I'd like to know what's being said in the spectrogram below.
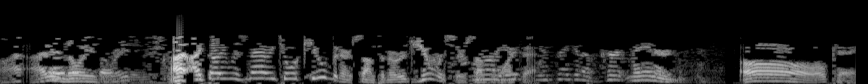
I, I didn't know he was a racist. I, I thought he was married to a Cuban or something, or a Jewess or something you're, like that. you're thinking of Kurt Maynard. Oh, okay.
